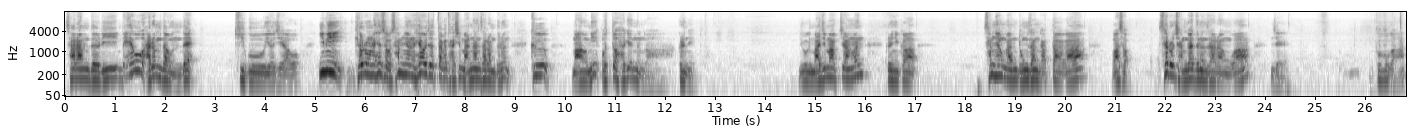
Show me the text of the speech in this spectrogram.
사람들이 매우 아름다운데 기구 여지하고 이미 결혼해서 3년 헤어졌다가 다시 만난 사람들은 그 마음이 어떠하겠는가 얘기. 여기 마지막 장은 그러니까 3년간 동산 갔다가 와서 새로 장가드는 사람과 이제 부부가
